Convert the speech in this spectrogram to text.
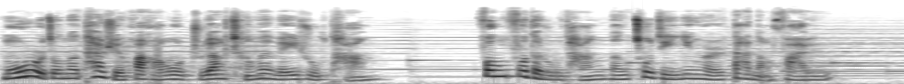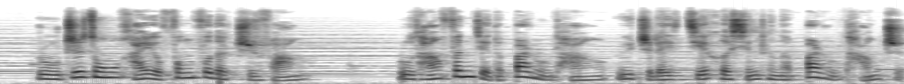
母乳中的碳水化合物主要成分为乳糖，丰富的乳糖能促进婴儿大脑发育。乳汁中含有丰富的脂肪，乳糖分解的半乳糖与脂类结合形成的半乳糖脂，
